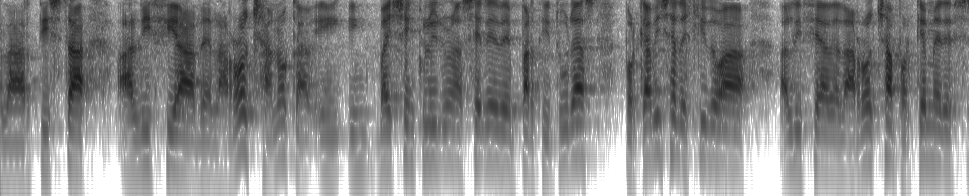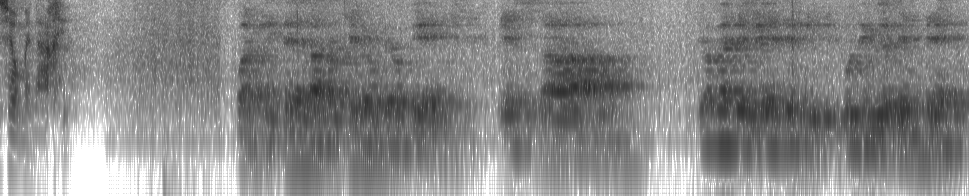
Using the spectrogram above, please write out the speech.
la, artista Alicia de la Rocha, ¿no? que vais a incluir una serie de partituras. ¿Por qué habéis elegido a Alicia de la Rocha? ¿Por qué merece ese homenaje? Bueno, Alicia de la Rocha yo creo que es, uh, yo me atreveré indiscutiblemente,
